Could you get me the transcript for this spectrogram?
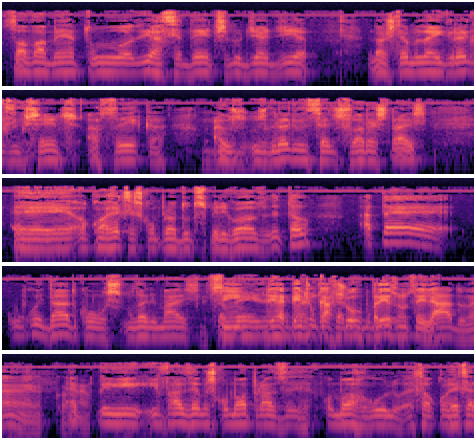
salvamento de acidentes no dia a dia. Nós temos em grandes enchentes, a seca, os, os grandes incêndios florestais, é, ocorrências com produtos perigosos. Então, até um cuidado com os, os animais. Sim, também, de né? repente um cachorro preso no telhado, né? É, e, e, fazemos com o maior prazer, com o maior orgulho essa ocorrência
